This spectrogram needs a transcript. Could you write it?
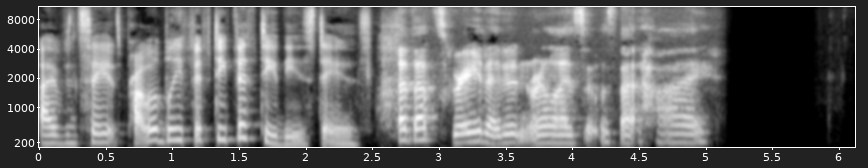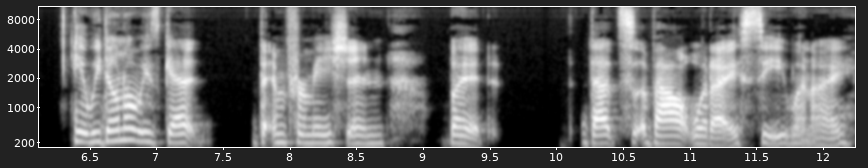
I would say it's probably 50 50 these days. Oh, that's great. I didn't realize it was that high. Yeah, we don't always get the information, but that's about what I see when I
